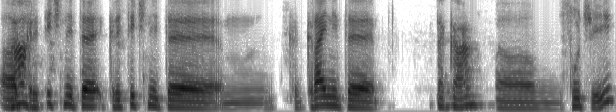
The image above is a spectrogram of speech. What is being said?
а, а. критичните, критичните м, крайните така. А, случаи.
